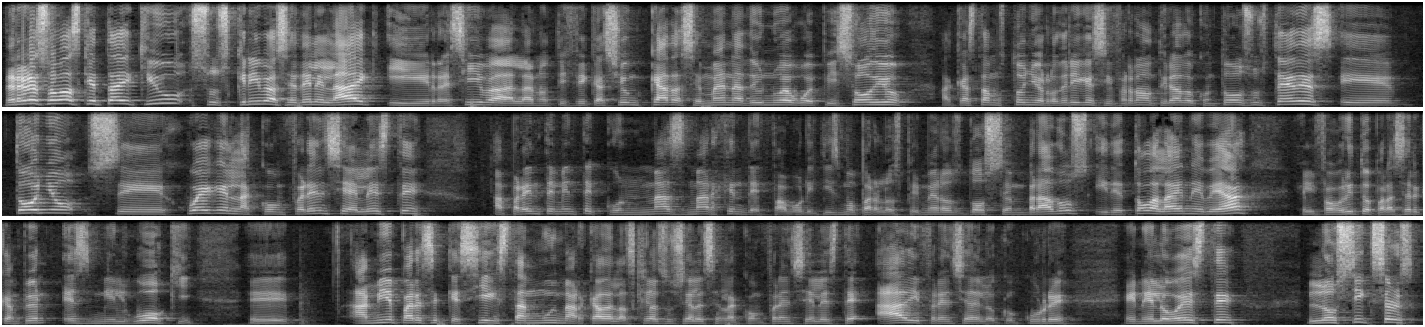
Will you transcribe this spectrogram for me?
De regreso a Basket IQ, suscríbase, dele like y reciba la notificación cada semana de un nuevo episodio. Acá estamos Toño Rodríguez y Fernando Tirado con todos ustedes. Eh, Toño se juega en la conferencia del Este aparentemente con más margen de favoritismo para los primeros dos sembrados y de toda la NBA, el favorito para ser campeón es Milwaukee. Eh, a mí me parece que sí están muy marcadas las clases sociales en la conferencia del Este, a diferencia de lo que ocurre en el Oeste. Los Sixers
